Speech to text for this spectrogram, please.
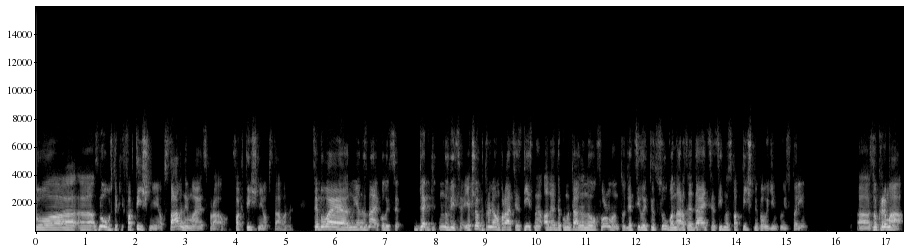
то е, знову ж таки фактичні обставини мають справу. Фактичні обставини. Це буває, ну я не знаю, коли це. Для, ну, дивіться, якщо контрольована операція здійснена, але документально не оформлена, то для цілей ТЦУ вона розглядається згідно з фактичною поведінкою сторін. Зокрема,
